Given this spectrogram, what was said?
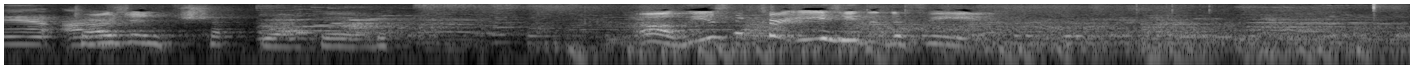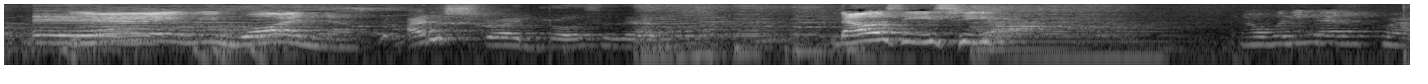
and I'm, Charge and check record. Oh, these things are easy to defeat. and Yay, we won. I destroyed both of them. That was easy. Nobody has a crown.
